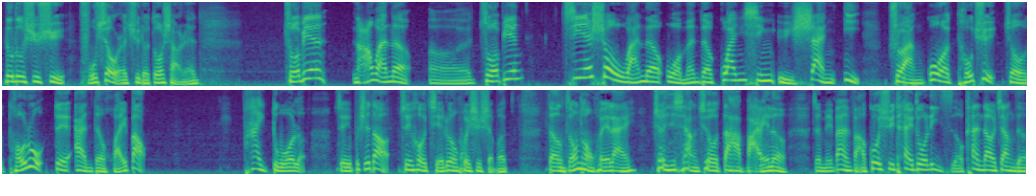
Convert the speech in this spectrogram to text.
陆陆续续拂袖而去的多少人？左边拿完了，呃，左边接受完了我们的关心与善意。转过头去就投入对岸的怀抱，太多了，所以不知道最后结论会是什么。等总统回来，真相就大白了。这没办法，过去太多例子哦。看到这样的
